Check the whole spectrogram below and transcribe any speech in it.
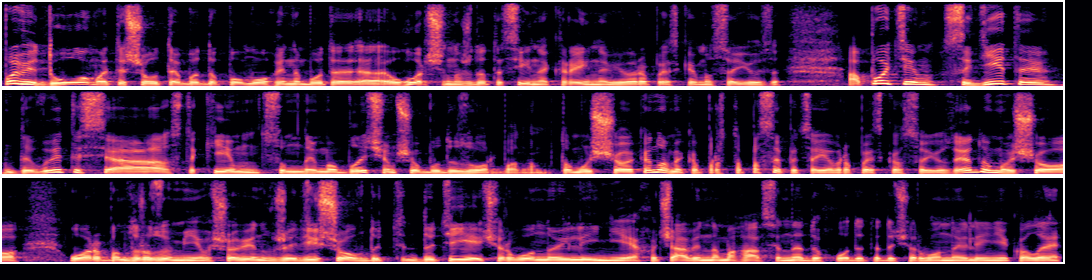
повідомити, що у тебе допомоги не буде. Е, Угорщина ж дотаційна країна в Європейському Союзі. А потім сидіти, дивитися з таким сумним обличчям, що буде з Орбаном, тому що економіка просто посипеться Європейського Союзу. Я думаю, що Орбан зрозумів, що він вже дійшов до, до тієї червоної лінії, хоча він намагався не доходити до червоної лінії, коли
